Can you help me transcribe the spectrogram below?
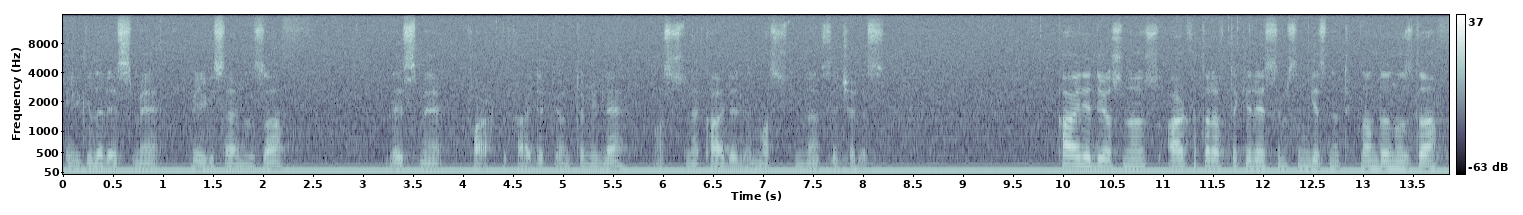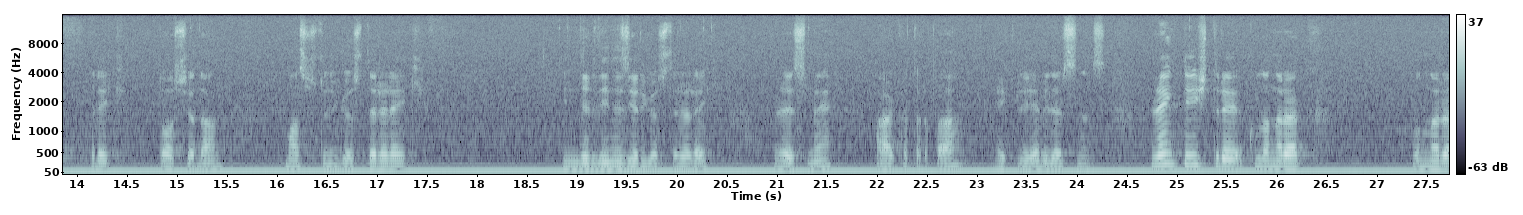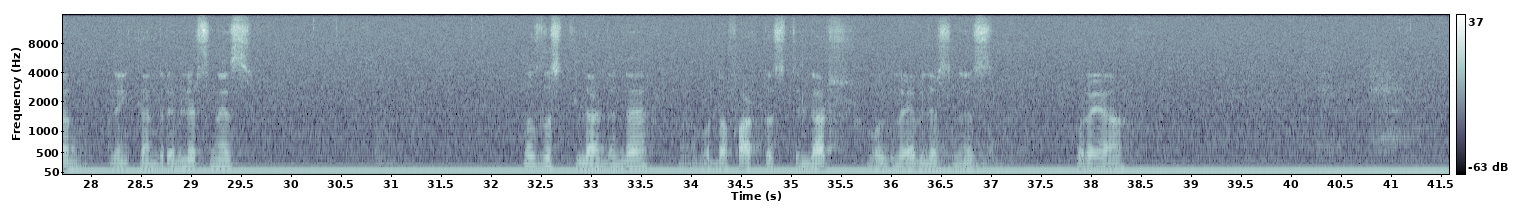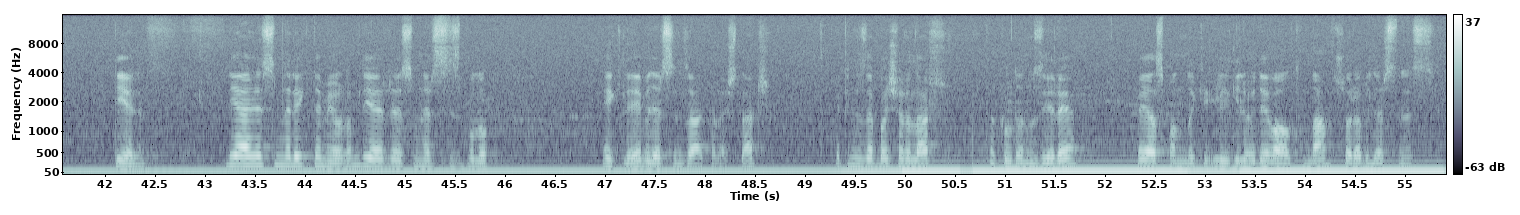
İlgili resmi bilgisayarınıza resmi farklı kaydet yöntemiyle masa üstüne kaydedin. Masa üstünden seçeriz. Kaydediyorsunuz. Arka taraftaki resim simgesine tıklandığınızda direkt dosyadan masa üstünü göstererek indirdiğiniz yeri göstererek resmi arka tarafa ekleyebilirsiniz. Renk değiştire kullanarak bunların renklendirebilirsiniz. Hızlı stillerden de burada farklı stiller uygulayabilirsiniz. Buraya diyelim. Diğer resimleri eklemiyorum. Diğer resimleri siz bulup ekleyebilirsiniz arkadaşlar. Hepinize başarılar. Takıldığınız yere beyaz panodaki ilgili ödev altından sorabilirsiniz.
